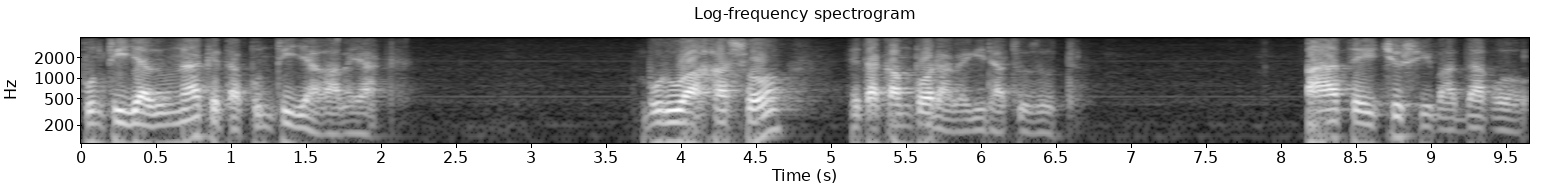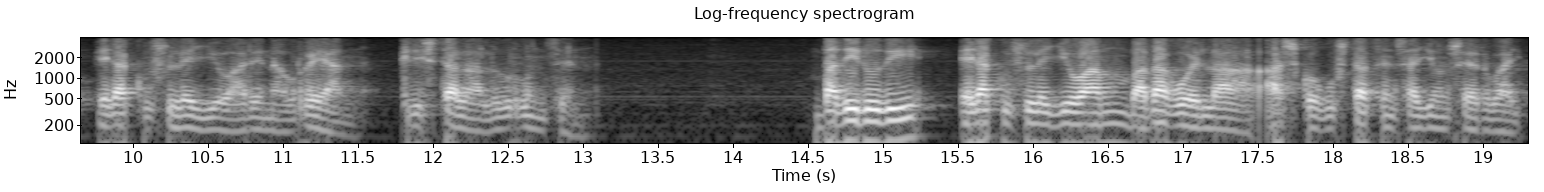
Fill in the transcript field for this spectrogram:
puntilladunak eta puntillagabeak. Burua jaso eta kanpora begiratu dut. Ahate itxusi bat dago erakusleioaren aurrean, kristala lurruntzen. Badirudi, erakusleioan badagoela asko gustatzen zaion zerbait.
